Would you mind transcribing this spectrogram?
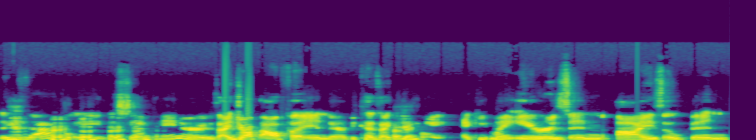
Exactly. the champagners. I drop alpha in there because I okay. keep my I keep my ears and eyes open.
